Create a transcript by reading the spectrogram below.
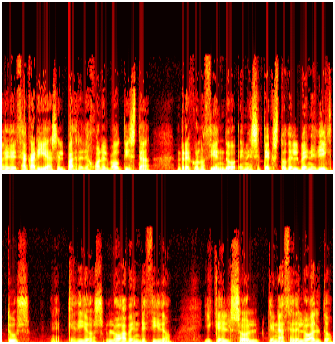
eh, Zacarías, el padre de Juan el Bautista, reconociendo en ese texto del Benedictus que Dios lo ha bendecido y que el sol que nace de lo alto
